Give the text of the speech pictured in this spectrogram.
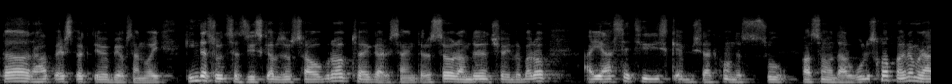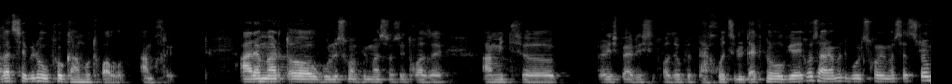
და რა პერსპექტივები აქვს? ანუ აი გინდა სულიცაც რისკებზე ვსაუბრობთ ეგ არის საინტერესო რამდენად შეიძლება რომ აი ასეთი რისკების რა თქმა უნდა სულ ფასონად არ გულისხმობ მაგრამ რაღაცები რომ უფრო გამოთვალო ამ ხრივ. არა მარტო გულისხმობ იმას რომ სიტყვაზე ამით CRISPR-ის სიტყვაზე უფრო დახვეწილი ტექნოლოგია იყოს არამედ გულისხმობ იმასაც რომ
